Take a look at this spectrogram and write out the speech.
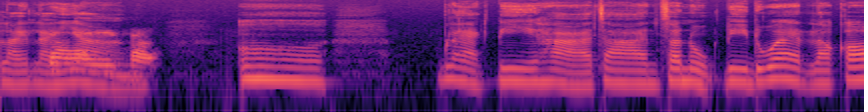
หลายๆอย่างใช่ครับเออแปลกดีค่ะอาจารย์สนุกดีด้วย แล้วก็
